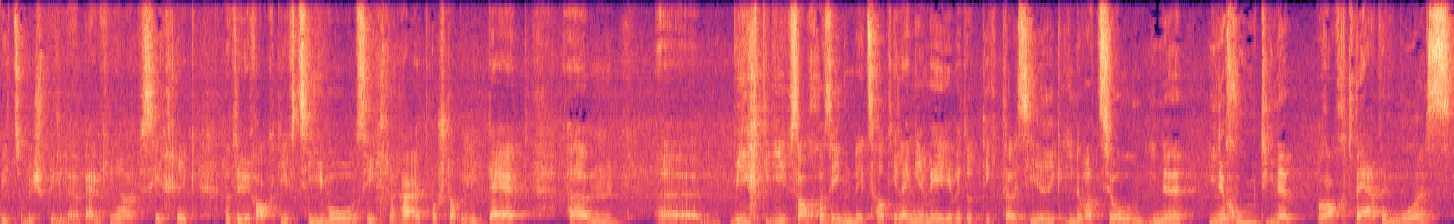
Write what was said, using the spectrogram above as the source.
wie zum Beispiel äh, Banking oder Versicherung natürlich aktiv zu sein, wo Sicherheit, wo Stabilität ähm, äh, wichtige Sachen sind. Und jetzt hat die Länge mehr eben durch Digitalisierung, Innovation reinkommt, reingebracht werden muss.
